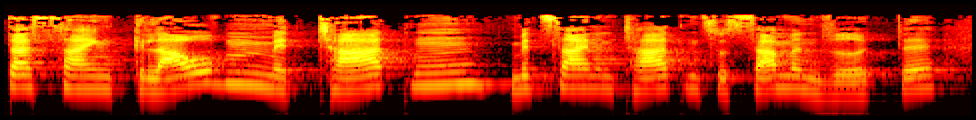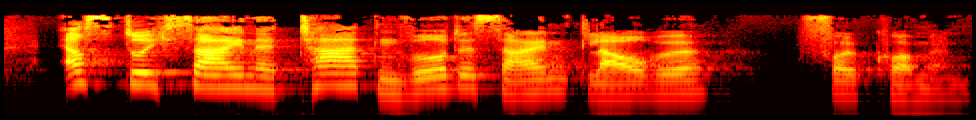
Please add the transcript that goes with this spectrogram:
dass sein Glauben mit Taten, mit seinen Taten zusammenwirkte. Erst durch seine Taten wurde sein Glaube vollkommen.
